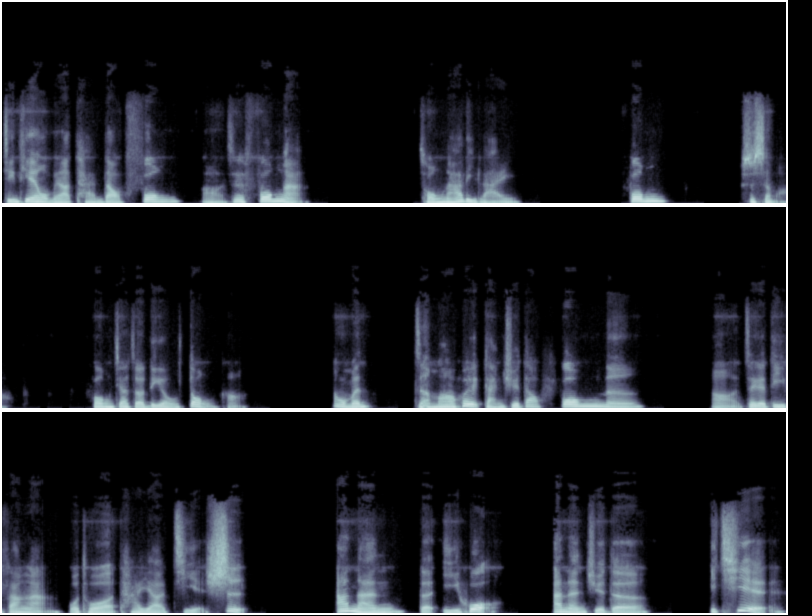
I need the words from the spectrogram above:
今天我们要谈到风啊，这风啊，从哪里来？风是什么？风叫做流动哈。那我们。怎么会感觉到风呢？啊，这个地方啊，佛陀他要解释阿难的疑惑。阿难觉得一切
